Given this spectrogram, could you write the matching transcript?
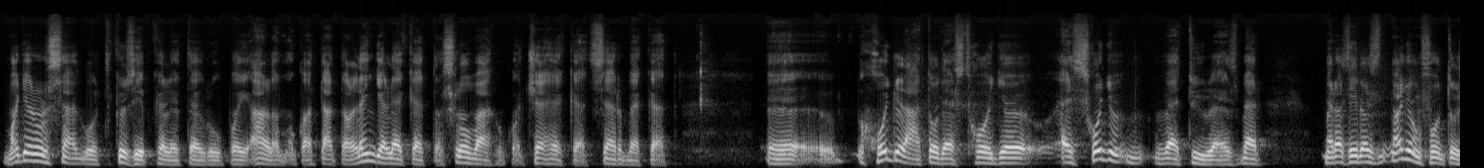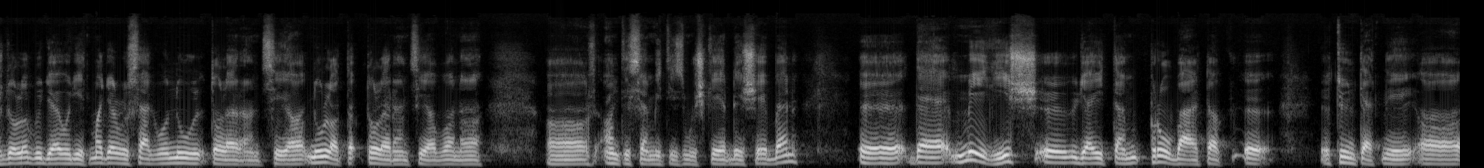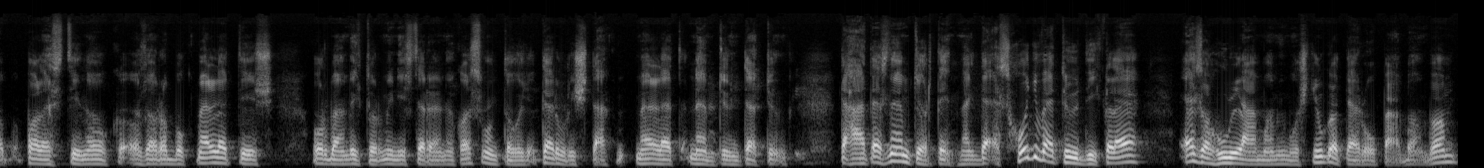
Magyarországot, közép-kelet-európai államokat, tehát a lengyeleket, a szlovákokat, cseheket, szerbeket. Hogy látod ezt, hogy ez hogy vetül ez? Mert, mert azért az nagyon fontos dolog, ugye, hogy itt Magyarországon null tolerancia, nulla tolerancia van a, az antiszemitizmus kérdésében, de mégis ugye itt próbáltak tüntetni a palesztinok az arabok mellett, és Orbán Viktor miniszterelnök azt mondta, hogy a terroristák mellett nem tüntetünk. Tehát ez nem történt meg. De ez hogy vetődik le, ez a hullám, ami most Nyugat-Európában van,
